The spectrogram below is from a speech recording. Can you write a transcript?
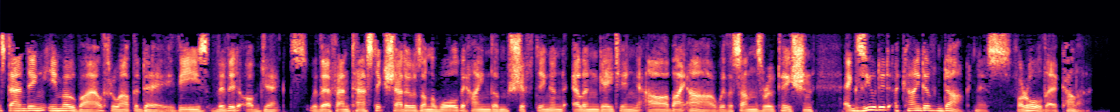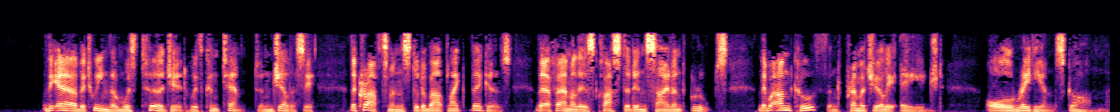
Standing immobile throughout the day, these vivid objects, with their fantastic shadows on the wall behind them shifting and elongating hour by hour with the sun's rotation, exuded a kind of darkness for all their colour. The air between them was turgid with contempt and jealousy. The craftsmen stood about like beggars, their families clustered in silent groups. They were uncouth and prematurely aged, all radiance gone.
